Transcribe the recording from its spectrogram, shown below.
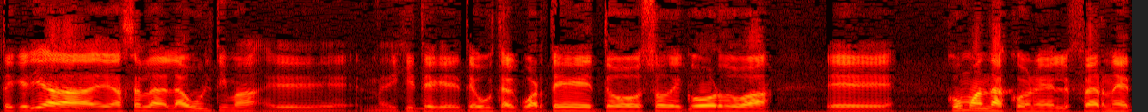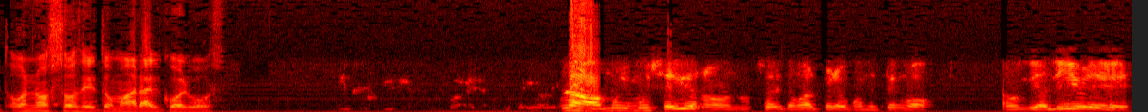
te quería eh, hacer la, última. me dijiste que te gusta el cuarteto, sos de Córdoba. ¿Cómo andas con el Fernet o no sos de tomar alcohol vos? No, muy muy seguido no, no soy tomar, pero cuando tengo algún día libre,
